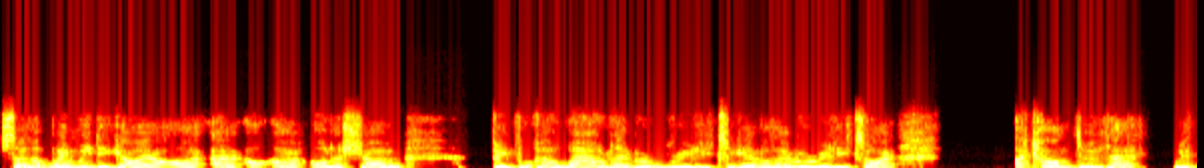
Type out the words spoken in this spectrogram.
so that when we did go out on, on- on a show, people go, wow, they were really together. They were really tight. I can't do that with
